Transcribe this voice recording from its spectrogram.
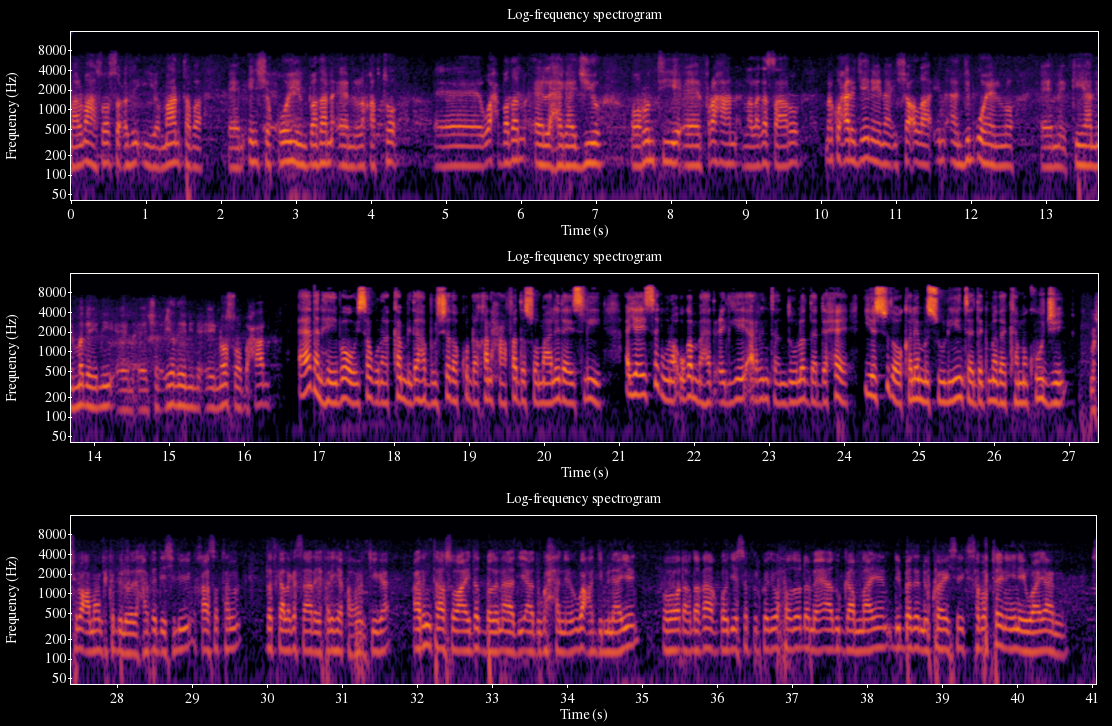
maalmaha soo socda iyo maantaba in shaqooyin badan la qabto wax badan la hagaajiyo oo runtii farahan nalaga saaro. Marka waxaan rajaynaynaa insha allah in aan dib u helno kenyaanimadeeni sharciyadeennina ay noo soo baxaan aadan haybe oo isaguna ka mid ah bulshada ku dhaqan xaafadda soomaalida islii ayaa isaguna uga mahad celiyey arintan dowladda dhexe iyo sidoo kale mas'uuliyiinta degmada kamakuuji mashruuca maanta ka bilowday xaafadda islii khaasatan dadka laga saaraya farihii qaxoontiga arrintaasoo ay dad badan aada iyo aada uga cadibnaayeen oo dhaqdhaqaaqoodii safarkoodii waxoodo dhan ay aada u gaabnaayeen dhib badanna ku haysay sababtayna inay waayaan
